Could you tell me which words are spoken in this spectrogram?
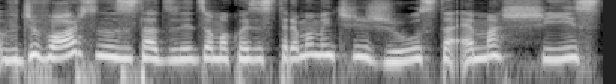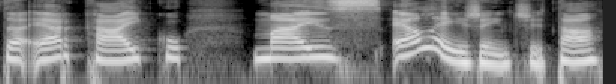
O divórcio nos Estados Unidos é uma coisa extremamente injusta, é machista, é arcaico, mas é a lei, gente, tá?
